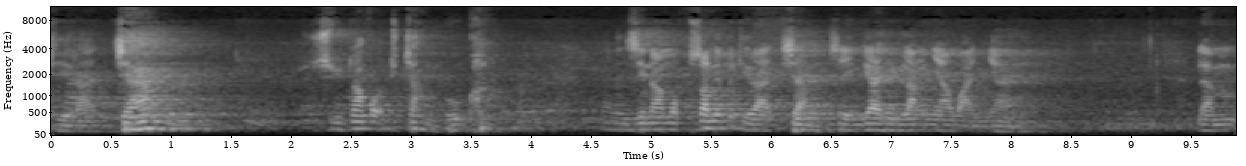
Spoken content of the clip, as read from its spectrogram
dirajam zina kok dicambuk? Zina mukson itu dirajam sehingga hilang nyawanya. Dalam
